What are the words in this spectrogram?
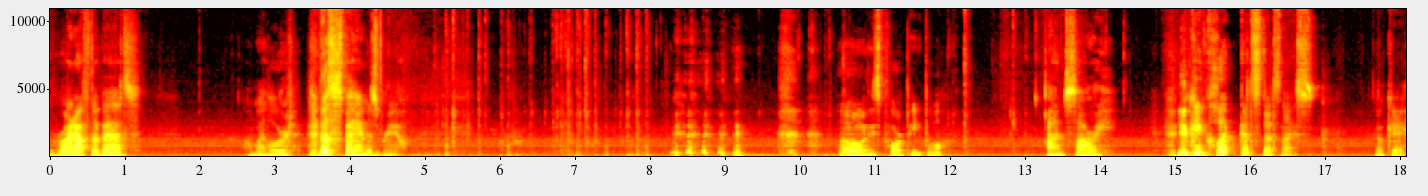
Right off the bat. Oh my lord. The spam is real. oh, these poor people. I'm sorry. You can click. That's that's nice. Okay.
